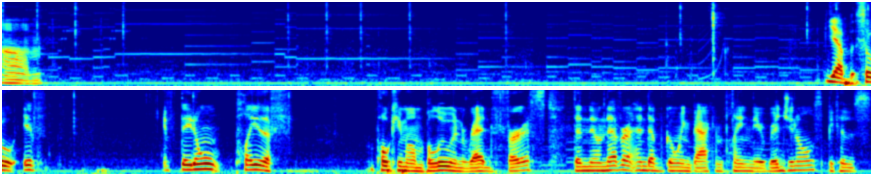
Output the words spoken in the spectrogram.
Um. Yeah, but so if if they don't play the Pokemon Blue and Red first, then they'll never end up going back and playing the originals because,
